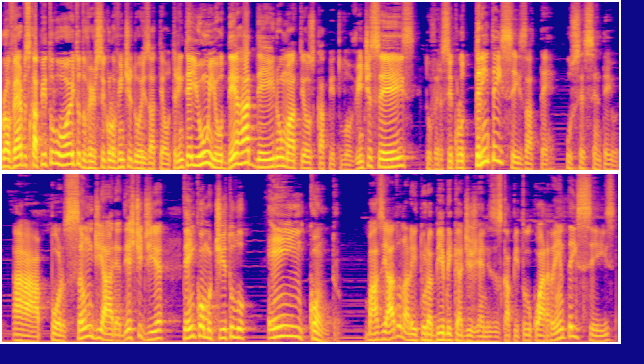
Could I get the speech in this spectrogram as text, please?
Provérbios capítulo 8, do versículo 22 até o 31 e o derradeiro Mateus capítulo 26, do versículo 36 até o 68. A porção diária deste dia tem como título Encontro, baseado na leitura bíblica de Gênesis capítulo 46,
